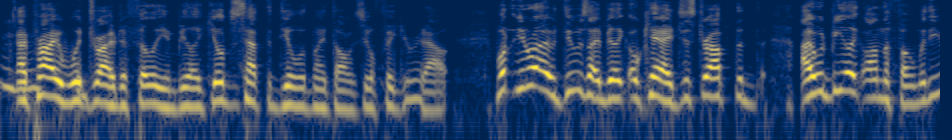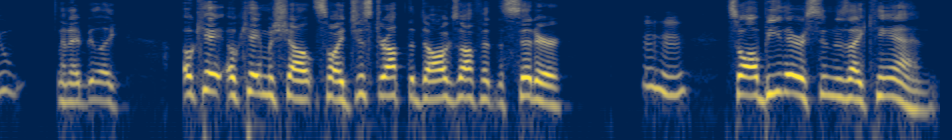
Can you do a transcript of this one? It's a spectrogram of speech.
Mm-hmm. I probably would drive to Philly and be like, "You'll just have to deal with my dogs. You'll figure it out." What you know what I would do is I'd be like, "Okay, I just dropped the." I would be like on the phone with you, and I'd be like, okay, okay, Michelle. So I just dropped the dogs off at the sitter. Mm-hmm. So I'll be there as soon as I can.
